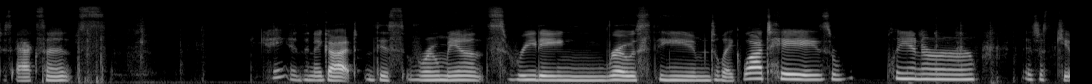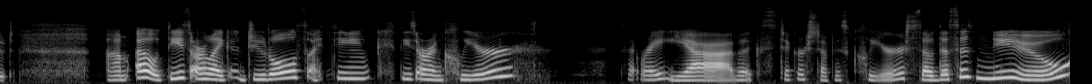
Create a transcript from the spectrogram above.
just accents. Okay, and then I got this romance reading rose themed like lattes planner. It's just cute. Um, oh, these are like doodles. I think these are in clear. That right? Yeah, the sticker stuff is clear. So this is new.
